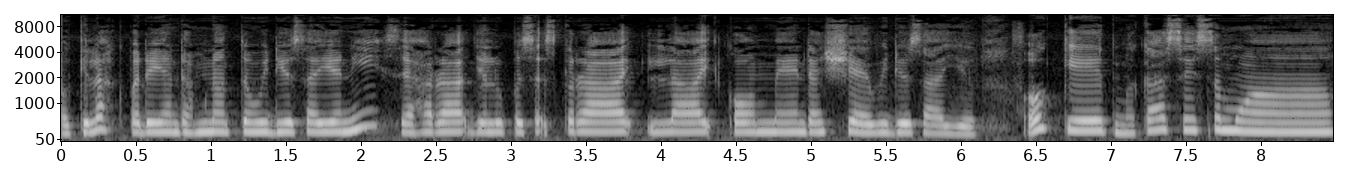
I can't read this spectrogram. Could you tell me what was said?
Okeylah kepada yang dah menonton video saya ni. Saya harap jangan lupa subscribe, like, komen dan share video saya. Okey, terima kasih semua.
